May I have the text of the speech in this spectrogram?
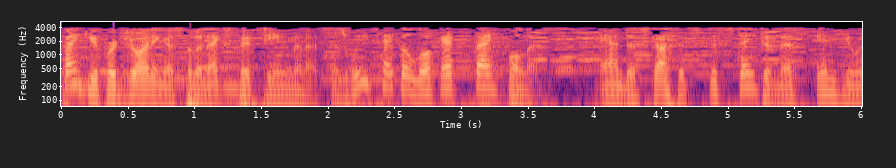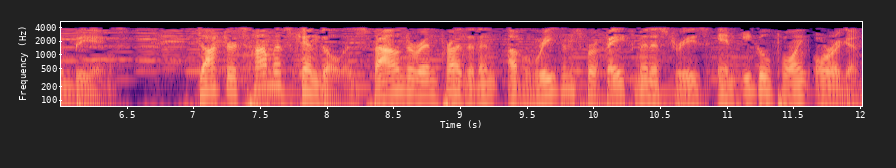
Thank you for joining us for the next 15 minutes as we take a look at thankfulness and discuss its distinctiveness in human beings. Dr. Thomas Kindell is founder and president of Reasons for Faith Ministries in Eagle Point, Oregon.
